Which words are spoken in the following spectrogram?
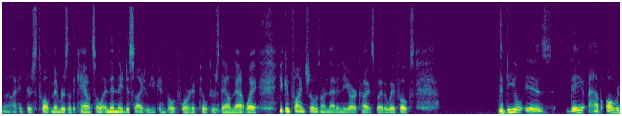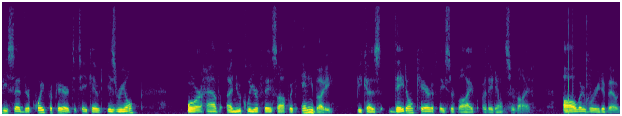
Uh, I think there's 12 members of the council, and then they decide who you can vote for, and it filters down that way. You can find shows on that in the archives, by the way, folks. The deal is they have already said they're quite prepared to take out Israel or have a nuclear face off with anybody because they don't care if they survive or they don't survive. All they're worried about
